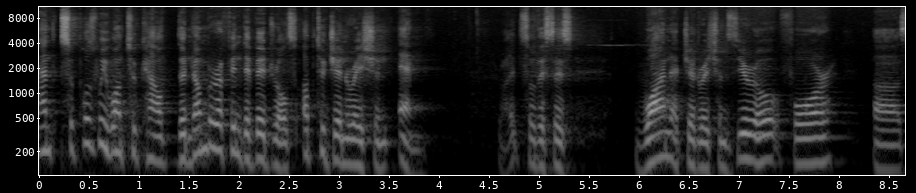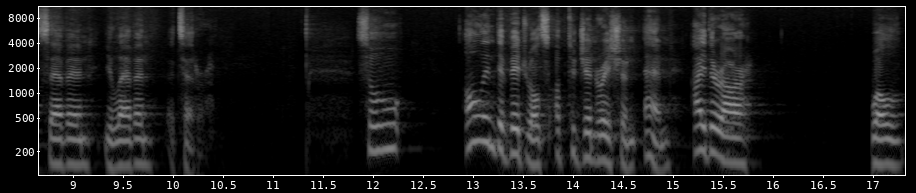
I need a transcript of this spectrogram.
And suppose we want to count the number of individuals up to generation n, right? So this is 1 at generation 0, 4, uh, 7, 11, etc. So all individuals up to generation n either are, well,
